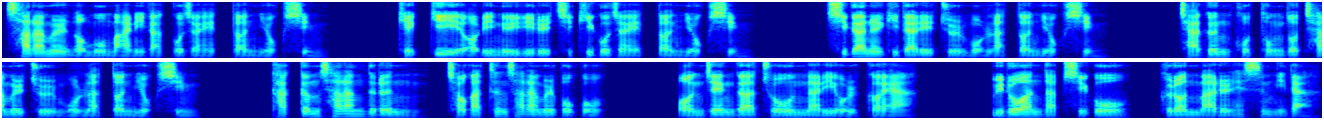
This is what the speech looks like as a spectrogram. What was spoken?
사람을 너무 많이 갖고자 했던 욕심. 객기 어린 의리를 지키고자 했던 욕심. 시간을 기다릴 줄 몰랐던 욕심. 작은 고통도 참을 줄 몰랐던 욕심. 가끔 사람들은 저 같은 사람을 보고 언젠가 좋은 날이 올 거야. 위로한답시고 그런 말을 했습니다.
